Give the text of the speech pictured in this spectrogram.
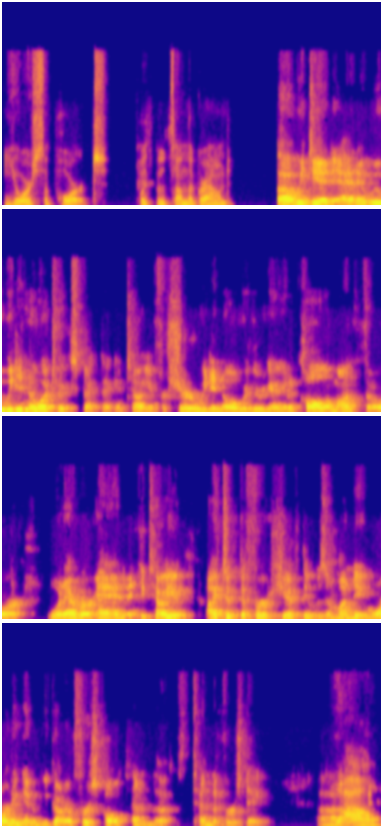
your support with boots on the ground? Uh, we did, and it, we didn't know what to expect. I can tell you for sure. We didn't know whether we were going to get a call a month or whatever. And I can tell you, I took the first shift. It was a Monday morning, and we got our first call ten the ten the first day. Uh, wow!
